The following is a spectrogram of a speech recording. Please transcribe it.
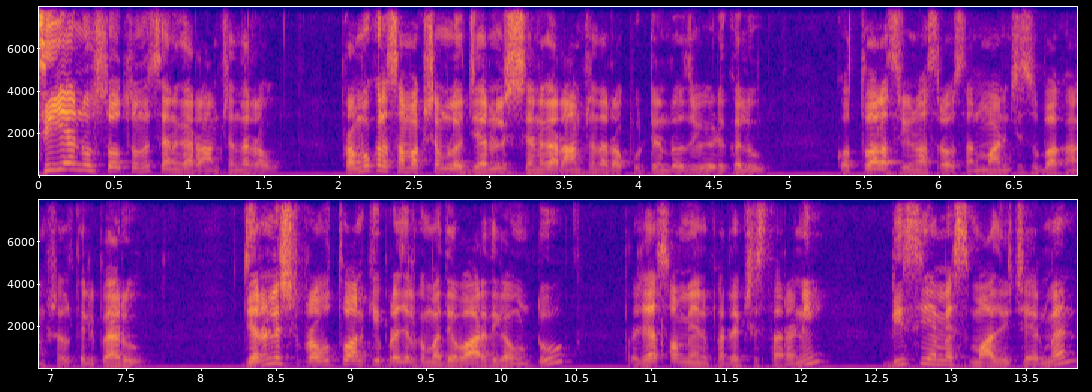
సీఏ న్యూస్ అవుతుంది శనగ రామచంద్రరావు. ప్రముఖుల సమక్షంలో జర్నలిస్ట్ శనగ రామచంద్రరావు పుట్టినరోజు వేడుకలు. కొత్వాల శ్రీనివాసరావు సన్మానించి శుభాకాంక్షలు తెలిపారు. జర్నలిస్ట్ ప్రభుత్వానికి ప్రజలకు మధ్య వారధిగా ఉంటూ ప్రజాస్వామ్యాన్ని పరిరక్షిస్తారని డీసీఎంఎస్ మాజీ చైర్మన్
